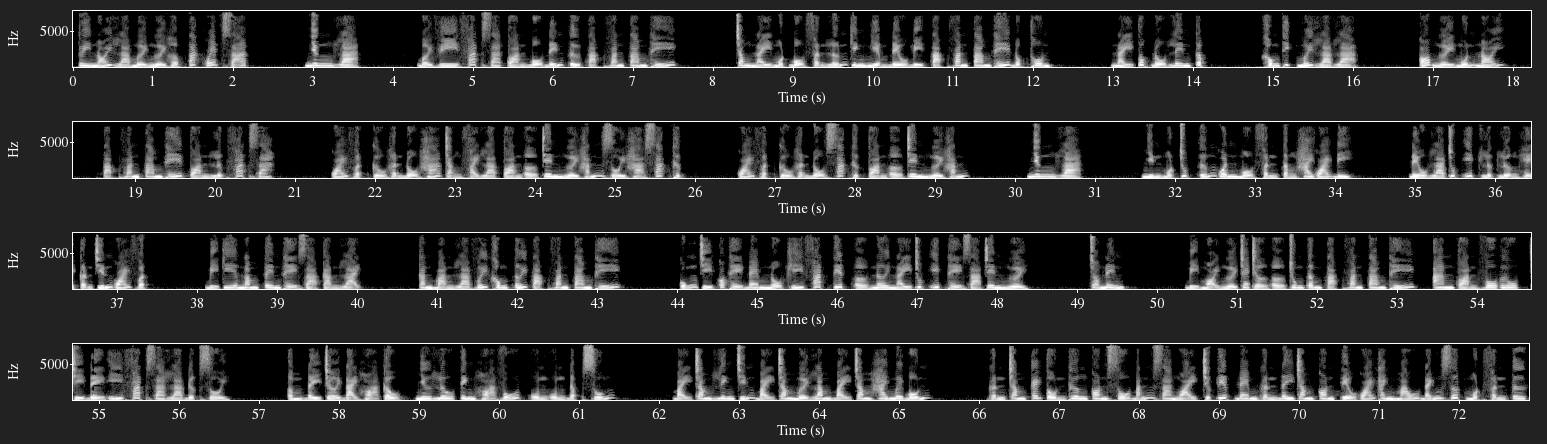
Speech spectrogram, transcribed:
Tuy nói là mười người hợp tác quét giã. Nhưng là. Bởi vì phát ra toàn bộ đến từ tạp văn tam thế. Trong này một bộ phận lớn kinh nghiệm đều bị tạp văn tam thế độc thôn. Này tốc độ lên cấp. Không thích mới là lạ. Có người muốn nói. Tạp văn tam thế toàn lực phát ra. Quái vật cừu hận độ há chẳng phải là toàn ở trên người hắn rồi hả xác thực. Quái vật cừu hận độ xác thực toàn ở trên người hắn. Nhưng là. Nhìn một chút tướng quân một phần tầng hai quái đi. Đều là chút ít lực lượng hệ cận chiến quái vật. Bị kia năm tên thể giả cản lại. Căn bản là với không tới tạp văn tam thế. Cũng chỉ có thể đem nổ khí phát tiết ở nơi này chút ít thể giả trên người. Cho nên. Bị mọi người che chở ở trung tâm tạp văn tam thế. An toàn vô ưu, chỉ để ý phát ra là được rồi. Âm đầy trời đại hỏa cầu như lưu tinh hỏa vũ ùm ùm đập xuống. 709 715 724 Gần trăm cái tổn thương con số bắn ra ngoài trực tiếp đem gần đây trăm con tiểu quái thanh máu đánh rớt một phần tư.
